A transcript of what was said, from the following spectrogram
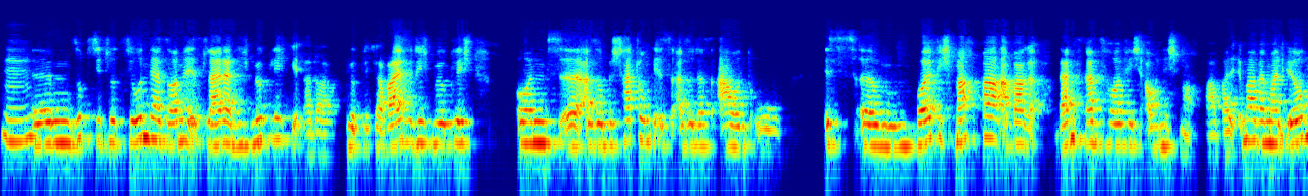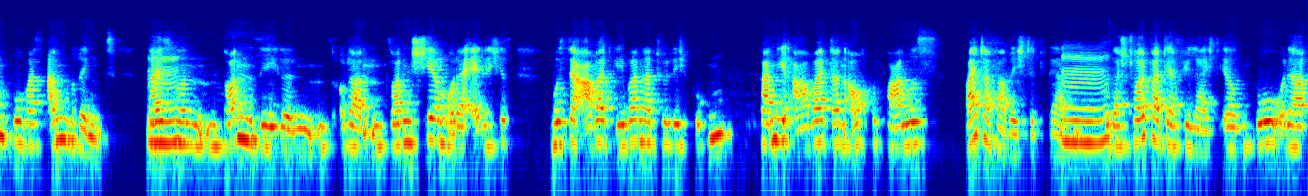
Mhm. Ähm, Substitution der Sonne ist leider nicht möglich, oder glücklicherweise nicht möglich. Und äh, also Beschattung ist also das A und O. Ist ähm, häufig machbar, aber ganz, ganz häufig auch nicht machbar. Weil immer, wenn man irgendwo was anbringt, sei es mhm. nur ein Sonnensegel oder ein Sonnenschirm oder ähnliches, muss der Arbeitgeber natürlich gucken, kann die Arbeit dann auch gefahrlos weiter verrichtet werden. Mhm. Oder stolpert der vielleicht irgendwo oder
